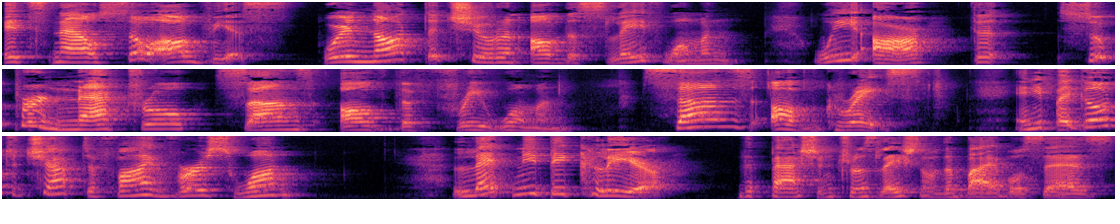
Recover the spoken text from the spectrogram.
It's now so obvious We're not the children of the slave woman. We are the supernatural sons of the free woman, sons of grace. And if I go to chapter 5, verse 1, let me be clear. The Passion Translation of the Bible says,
